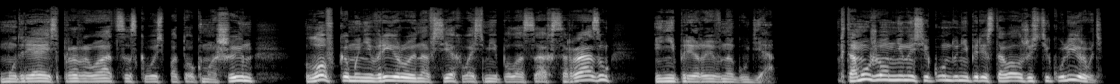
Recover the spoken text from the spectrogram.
умудряясь прорываться сквозь поток машин, ловко маневрируя на всех восьми полосах сразу и непрерывно гудя. К тому же он ни на секунду не переставал жестикулировать,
